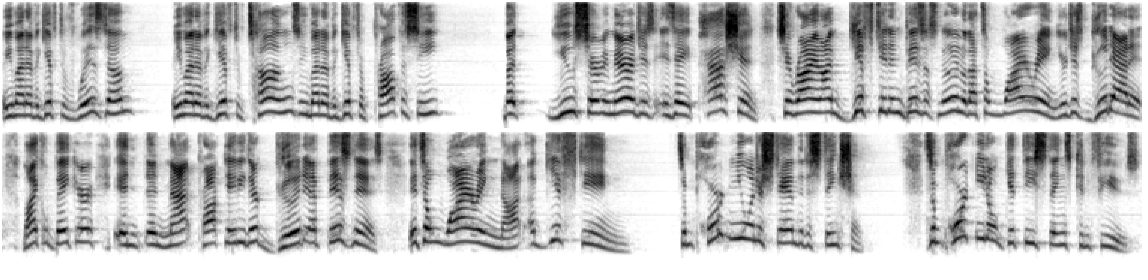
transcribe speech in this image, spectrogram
or you might have a gift of wisdom, or you might have a gift of tongues, or you might have a gift of prophecy. But you serving marriages is a passion. Say, Ryan, I'm gifted in business. No, no, no, that's a wiring. You're just good at it. Michael Baker and, and Matt Prock-Davey, they're good at business. It's a wiring, not a gifting. It's important you understand the distinction. It's important you don't get these things confused.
